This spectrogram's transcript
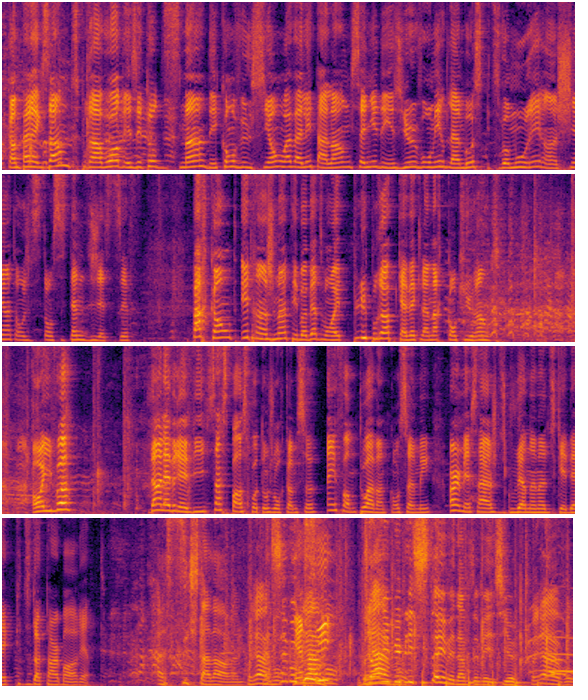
Comme par exemple, tu pourrais avoir des étourdissements, des convulsions, avaler ta langue, saigner des yeux, vomir de la mousse, puis tu vas mourir en chiant ton, ton système digestif. Par contre, étrangement, tes bobettes vont être plus propres qu'avec la marque concurrente. On y va? Dans la vraie vie, ça se passe pas toujours comme ça. Informe-toi avant de consommer. Un message du gouvernement du Québec puis du docteur Barrette. Ah, c'est que je t'adore, man. Bravo. Merci beaucoup. Merci. Bravo. publicité, mesdames et messieurs. Bravo.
